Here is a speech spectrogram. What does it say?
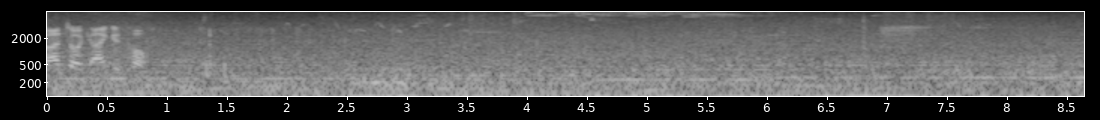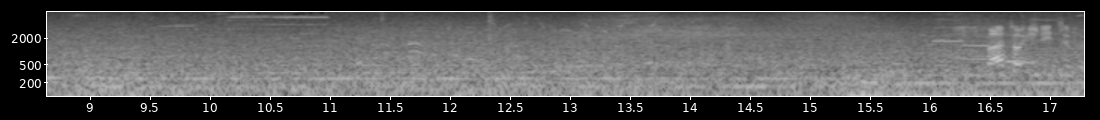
Fahrzeug eingetroffen. Fahrzeug steht zur Verfügung.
